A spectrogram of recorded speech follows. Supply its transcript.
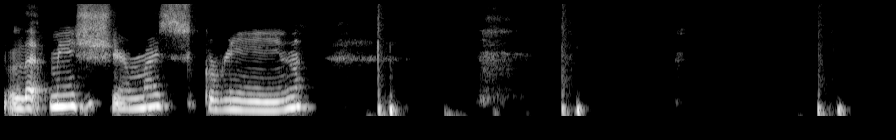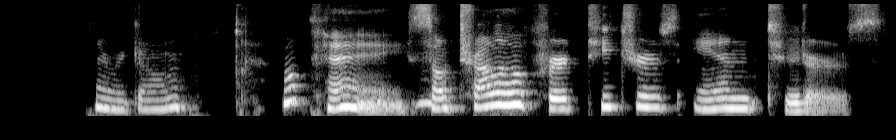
let me share my screen. There we go. Okay, so Trello for teachers and tutors.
